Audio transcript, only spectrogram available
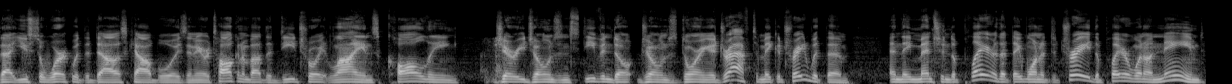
that used to work with the Dallas Cowboys, and they were talking about the Detroit Lions calling Jerry Jones and Stephen Do- Jones during a draft to make a trade with them. And they mentioned a player that they wanted to trade. The player went unnamed,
